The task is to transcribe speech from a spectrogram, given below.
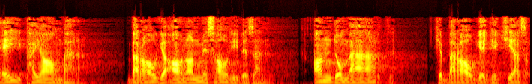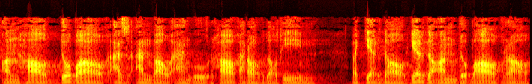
ای پیامبر برای آنان مثالی بزن. آن دو مرد که برای یکی از آنها دو باغ از انواع انگورها قرار دادیم و گرد آن دو باغ را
